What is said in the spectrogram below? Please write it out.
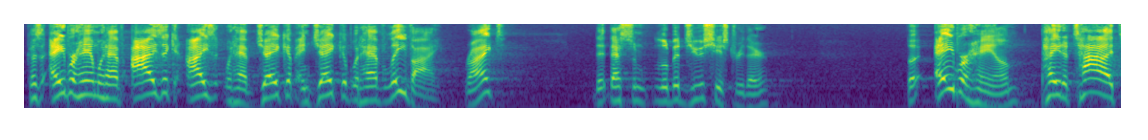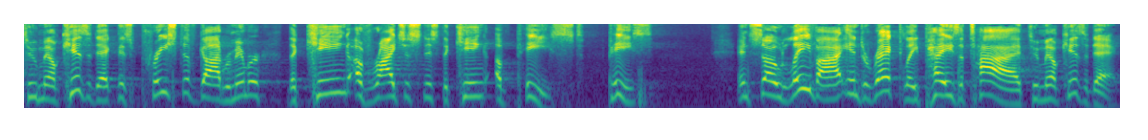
because Abraham would have Isaac, and Isaac would have Jacob, and Jacob would have Levi, right? That's some little bit of Jewish history there. But Abraham paid a tithe to Melchizedek, this priest of God. Remember, the king of righteousness, the king of peace. Peace. And so Levi indirectly pays a tithe to Melchizedek.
